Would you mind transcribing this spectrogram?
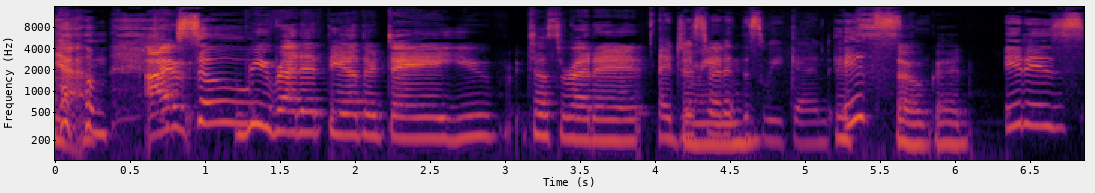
Yeah. Um, I so- reread it the other day. You just read it. I just read mean, it this weekend. It's, It's so good. It is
